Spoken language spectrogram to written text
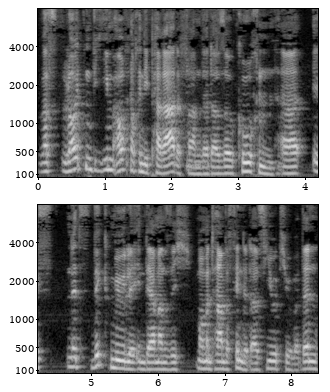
was Leuten wie ihm auch noch in die Parade fahren wird, also Kuchen, äh, ist eine Zwickmühle, in der man sich momentan befindet als YouTuber. Denn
